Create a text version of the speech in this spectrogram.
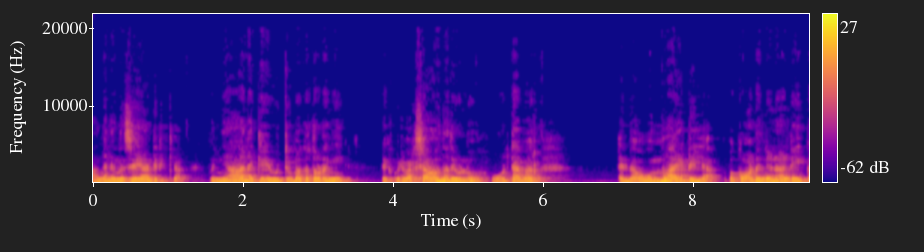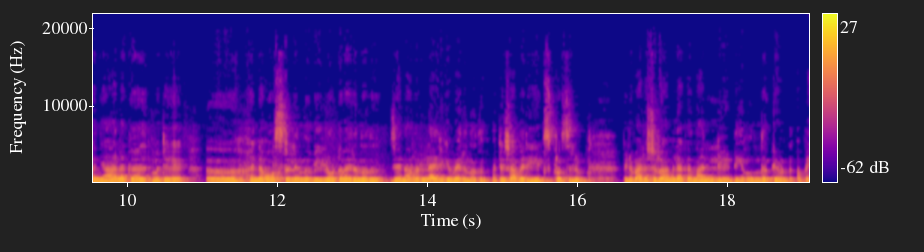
അങ്ങനെയൊന്നും ചെയ്യാണ്ടിരിക്കുക. ഇപ്പം ഞാനൊക്കെ യൂട്യൂബൊക്കെ തുടങ്ങി ഒരു വർഷം ആവുന്നതേ ഉള്ളൂ. വോട്ട് എവർ എന്താ ഒന്നും ആയിട്ടില്ല. അപ്പോൾ കോണ്ടന്റിന് വേണ്ടി ഇപ്പം ഞാനൊക്കെ മറ്റേ എന്റെ ഹോസ്റ്റലിൽ നിന്ന് വീട്ടിലോട്ട് വരുന്നത് ജനറലിലായിരിക്കും വരുന്നത്. മറ്റേ ശബരി എക്സ്പ്രസ്സിലും പിന്നെ പരശുറാമിലൊക്കെ നല്ല ഇടിയും ഉന്തൊക്കെ ഉണ്ട് അപ്പോൾ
